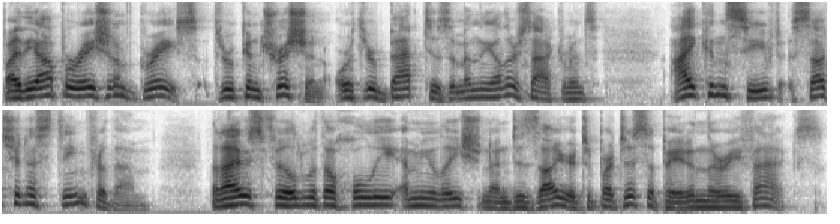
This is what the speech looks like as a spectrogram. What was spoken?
by the operation of grace through contrition or through baptism and the other sacraments, I conceived such an esteem for them that I was filled with a holy emulation and desire to participate in their effects.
